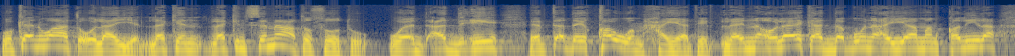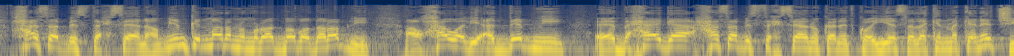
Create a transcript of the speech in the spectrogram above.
وكان وقت قليل لكن لكن سمعت صوته وقد إيه؟ ابتدى يقوم حياتي لأن أولئك ادبونا اياما قليلة حسب استحسانهم. يمكن مرة من المرات بابا ضربني أو حاول يأدبني آه، بحاجة حسب استحسانه كانت كويسة لكن ما كانتش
